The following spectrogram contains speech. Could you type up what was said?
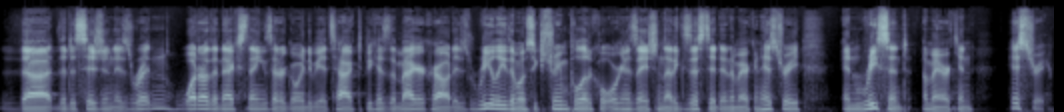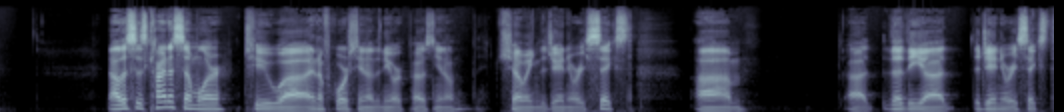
that the decision is written? What are the next things that are going to be attacked? Because the MAGA crowd is really the most extreme political organization that existed in American history and recent American history. Now, this is kind of similar to, uh, and of course, you know, the New York Post, you know, showing the January sixth, um, uh, the the uh, the January sixth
